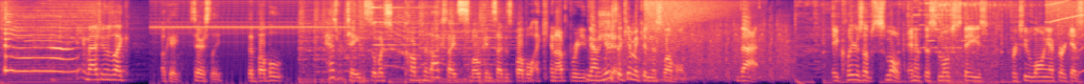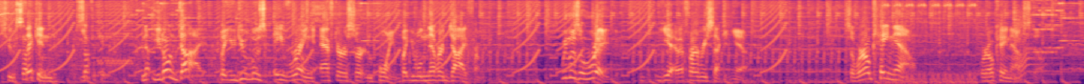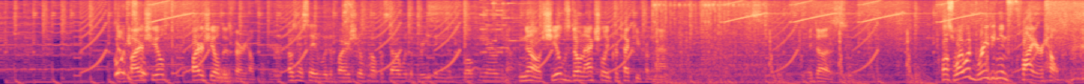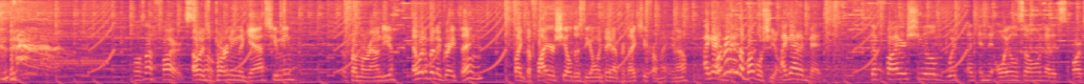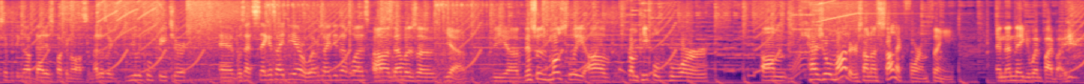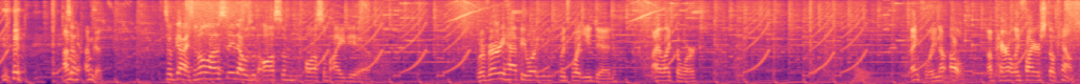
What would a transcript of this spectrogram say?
Can you imagine it was like, okay, seriously, the bubble has retained so much carbon monoxide smoke inside this bubble, I cannot breathe. Now here's Shit. the gimmick in this level. That it clears up smoke, and if the smoke stays for too long after it gets too Suffocate. thickened, Suffocate. No, you don't die, but you do lose a ring after a certain point, but you will never die from it. We lose a ring. Yeah, for every second, yeah. So we're okay now. We're okay now still. So fire shield, fire shield is very helpful here. I was gonna say, would the fire shield help us out with the breathing and the smoking or no? No, shields don't actually protect you from that. It does. Plus, why would breathing in fire help? Well, it's not fire. It's Oh, it's burning the gas, you mean? From around you? That would have been a great thing. Like, the fire shield is the only thing that protects you from it, you know? I gotta or maybe admit- the bubble shield. I gotta admit, the fire shield with an, in the oil zone that it sparks everything up. That is fucking awesome. That is a really cool feature. And was that Sega's idea or whoever's idea that was? uh, that was, uh, yeah. The, uh, this was mostly, uh, from people who were, um, casual modders on a Sonic forum thingy. And then they, went bye bye. I'm, so- I'm good. So guys, in all honesty, that was an awesome, awesome idea. We're very happy what you, with what you did. I like the work. Thankfully, no. Oh, apparently fire still counts.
